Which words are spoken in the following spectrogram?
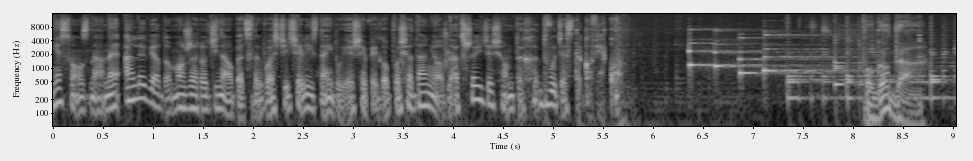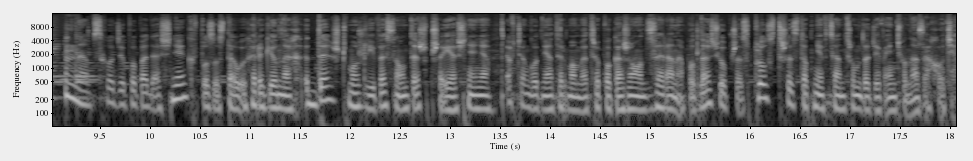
nie są znane, ale wiadomo, że rodzina obecnych właścicieli znajduje się w jego posiadaniu od lat 60. XX wieku. Pogoda. Na wschodzie popada śnieg, w pozostałych regionach deszcz, możliwe są też przejaśnienia. W ciągu dnia termometry pokażą od zera na Podlasiu przez plus 3 stopnie w centrum do 9 na zachodzie.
